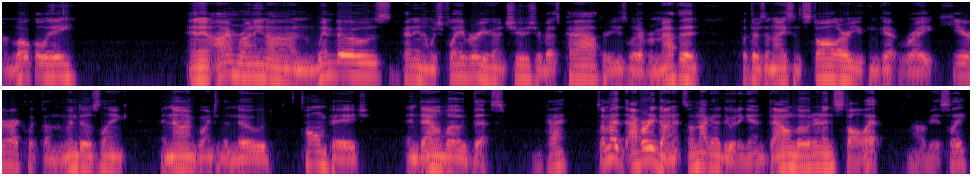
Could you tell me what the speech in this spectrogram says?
On locally. And then I'm running on Windows, depending on which flavor, you're going to choose your best path or use whatever method but there's a nice installer you can get right here. I clicked on the Windows link and now I'm going to the Node home page and download this. Okay, so I'm gonna, I've already done it, so I'm not going to do it again. Download and install it, obviously.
